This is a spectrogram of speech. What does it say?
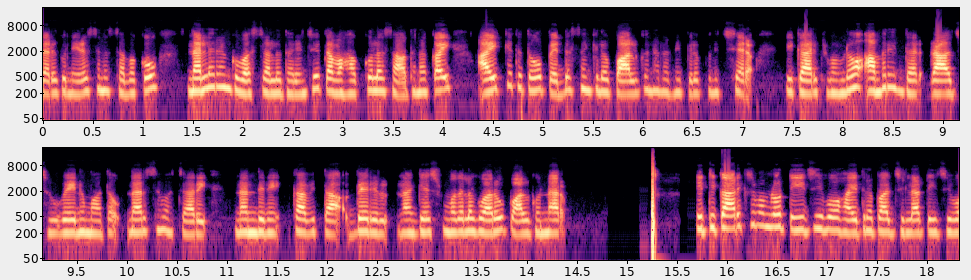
జరుగు నిరసన సభకు నల్ల రంగు వస్త్రాలు ధరించి తమ హక్కుల సాధనకై ఐక్యతతో పెద్ద సంఖ్యలో పాల్గొనాలని పిలుపునిచ్చారు. ఈ కార్యక్రమంలో అమరీందర్ రాజు వేణుమాధవ్ నరసింహచారి నందిని కవిత బెరిల్ నగేష్ మొదలగు వారు పాల్గొన్నారు. ఇటు కార్యక్రమంలో టీజీఓ హైదరాబాద్ జిల్లా TGO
